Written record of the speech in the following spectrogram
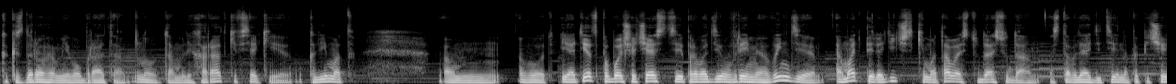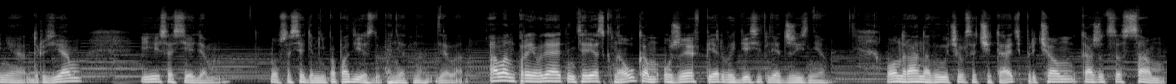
как и здоровьем его брата. Ну, там лихорадки всякие, климат – вот. И отец по большей части проводил время в Индии, а мать периодически моталась туда-сюда, оставляя детей на попечение друзьям и соседям. Ну, соседям не по подъезду, понятное дело. Алан проявляет интерес к наукам уже в первые 10 лет жизни. Он рано выучился читать, причем, кажется, сам,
